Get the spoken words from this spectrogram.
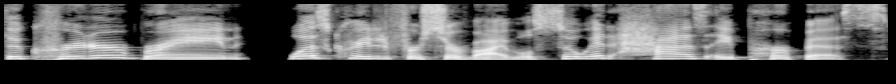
the critter brain was created for survival, so it has a purpose.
